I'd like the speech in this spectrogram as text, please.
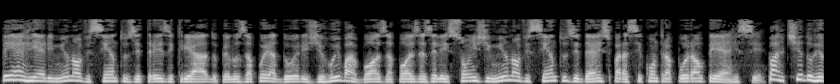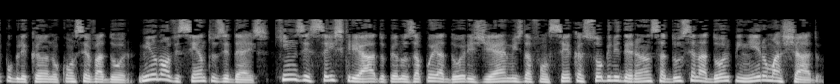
PRL 1913 criado pelos apoiadores de Rui Barbosa após as eleições de 1910 para se contrapor ao PRC. Partido Republicano Conservador. 1910. 15-6 criado pelos apoiadores de Hermes da Fonseca sob liderança do senador Pinheiro Machado.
